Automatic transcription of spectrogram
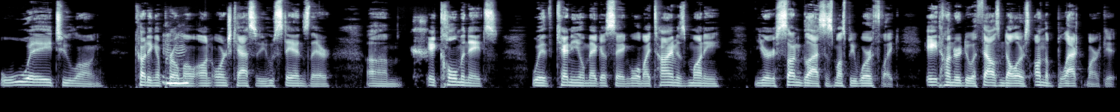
way too long cutting a Mhm. promo on Orange Cassidy who stands there. Um, it culminates with Kenny Omega saying, "Well, my time is money. Your sunglasses must be worth like eight hundred to a thousand dollars on the black market."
